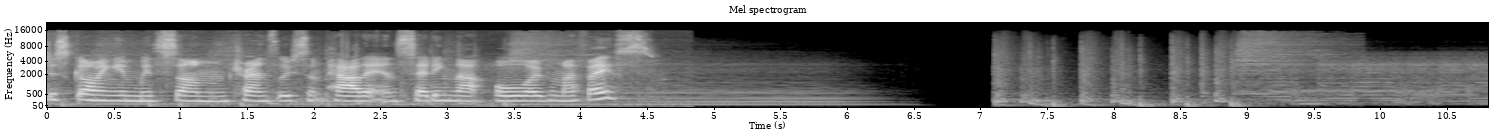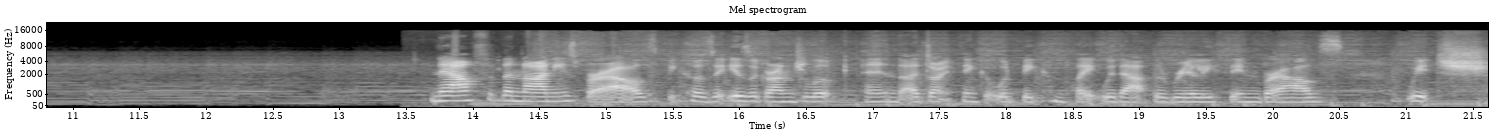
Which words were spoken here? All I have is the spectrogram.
Just going in with some translucent powder and setting that all over my face. Now for the 90s brows because it is a grunge look and I don't think it would be complete without the really thin brows which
